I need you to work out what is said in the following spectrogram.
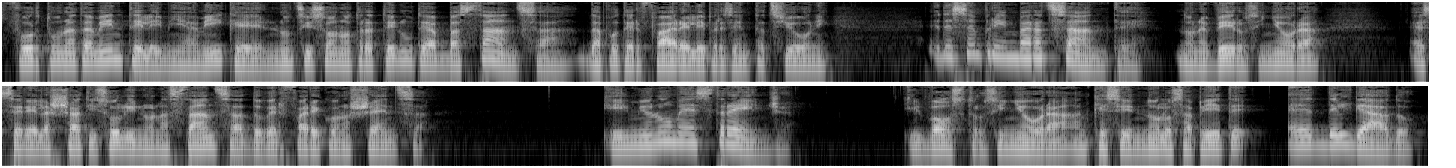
Sfortunatamente le mie amiche non si sono trattenute abbastanza da poter fare le presentazioni ed è sempre imbarazzante, non è vero, signora, essere lasciati soli in una stanza a dover fare conoscenza. Il mio nome è Strange. Il vostro, signora, anche se non lo sapete, è Delgado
